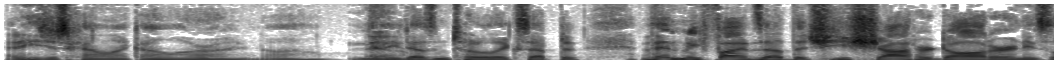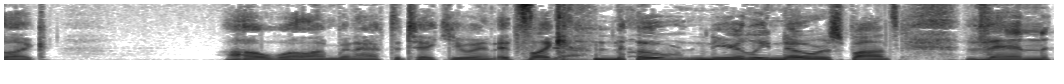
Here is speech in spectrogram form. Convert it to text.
and he's just kind of like, "Oh, all right," well. and he doesn't totally accept it. Then he finds out that she shot her daughter, and he's like. Oh well, I'm gonna have to take you in. It's like Yeah. no, nearly no response. Then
